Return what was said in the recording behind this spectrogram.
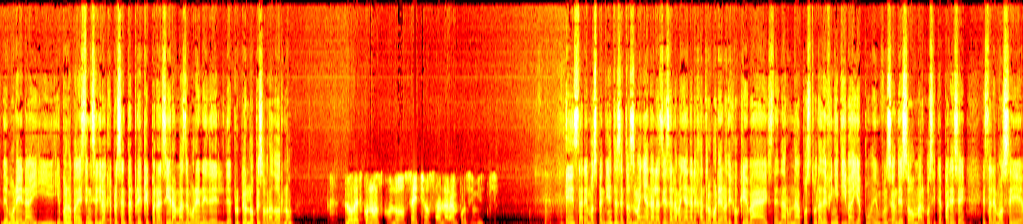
de Morena y, bueno, para esta iniciativa que presenta el PRI que pareciera más de Morena y del, del propio López Obrador, ¿no? Lo desconozco, los hechos hablarán por sí mismos estaremos pendientes. Entonces, mañana a las 10 de la mañana, Alejandro Moreno dijo que va a extender una postura definitiva y en función de eso, Marcos, si te parece, estaremos eh,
